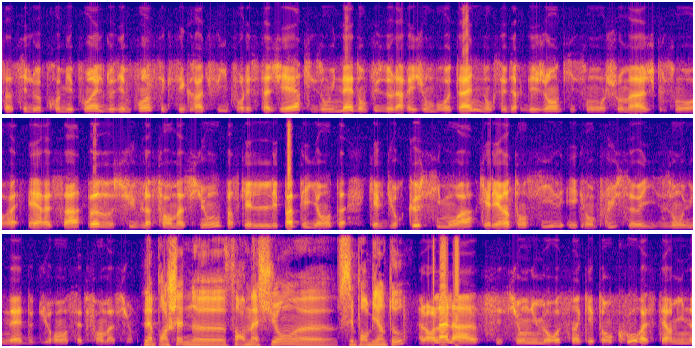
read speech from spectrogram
Ça c'est le premier point. Et le deuxième point, c'est que c'est gratuit pour les stagiaires, qu'ils ont une aide en plus de la région Bretagne. Donc ça veut dire que des gens qui sont au chômage, qui sont au RSA, peuvent suivre la formation parce qu'elle n'est pas payante, qu'elle dure que six mois, qu'elle est intensive et qu'en plus euh, ils ont une aide durant cette formation. La prochaine euh, formation, c'est pour bientôt? Alors là, la session numéro 5 est en cours, elle se termine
